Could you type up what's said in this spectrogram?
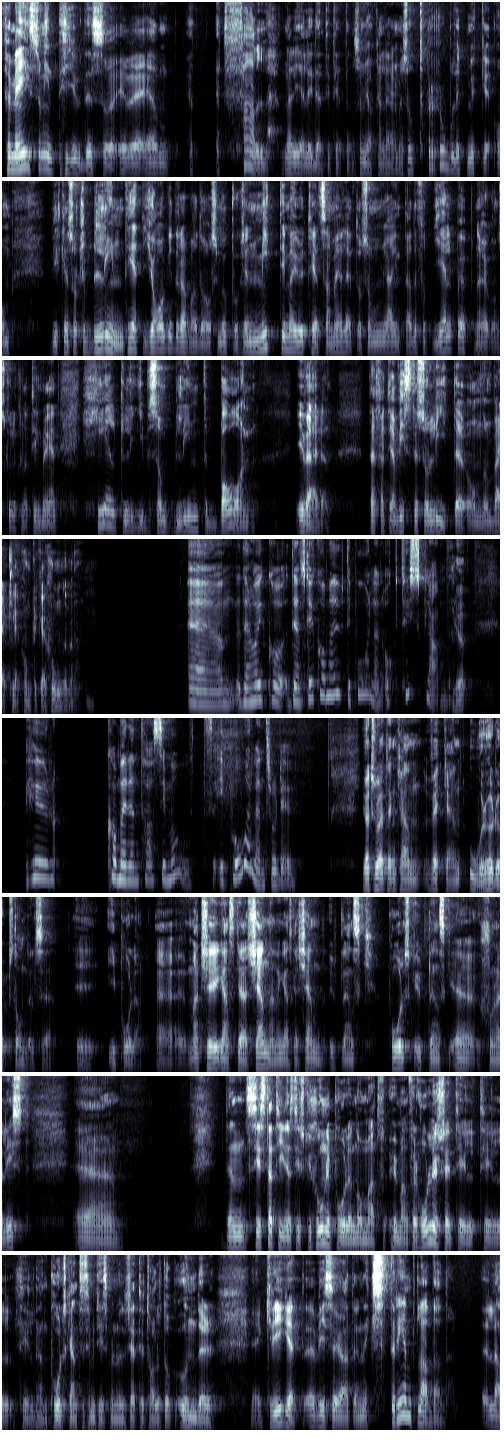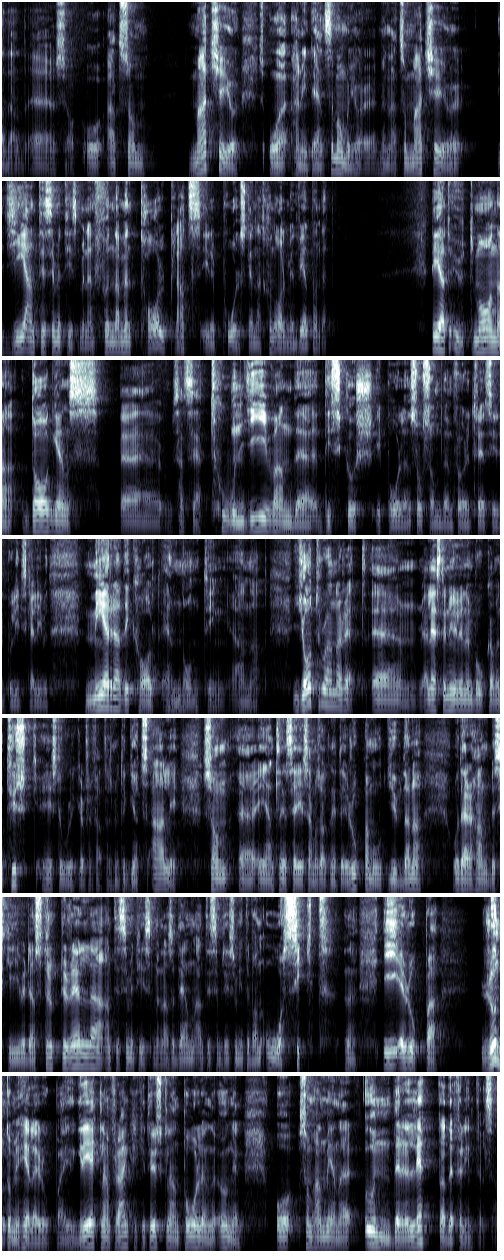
För mig som inte är jude så är det en, ett, ett fall när det gäller identiteten som jag kan lära mig så otroligt mycket om vilken sorts blindhet jag är drabbad av som är uppvuxen mitt i majoritetssamhället och som om jag inte hade fått hjälp att öppna ögon skulle kunna tillbringa ett helt liv som blint barn i världen. Därför att jag visste så lite om de verkliga komplikationerna. Ehm, den, ju, den ska ju komma ut i Polen och Tyskland. Ja. Hur kommer den tas emot i Polen, tror du? Jag tror att den kan väcka en oerhörd uppståndelse i, i Polen. Eh, Maciej är ganska känd, han är en ganska känd utländsk, polsk utländsk eh, journalist. Eh, den sista tidens diskussion i Polen om att, hur man förhåller sig till, till, till den polska antisemitismen under 30-talet och under eh, kriget eh, visar ju att en extremt laddad laddad eh, sak. Och att som Maciej gör, och han är inte ensam om att göra det, men att som Maciej gör ge antisemitismen en fundamental plats i det polska nationalmedvetandet. Det är att utmana dagens eh, så att säga, tongivande diskurs i Polen så som den företräds i det politiska livet mer radikalt än någonting annat. Jag tror han har rätt. Ehm, jag läste nyligen en bok av en tysk historiker och författare som heter Götz Ali som eh, egentligen säger samma sak, den heter Europa mot judarna och där han beskriver den strukturella antisemitismen, alltså den antisemitism som inte var en åsikt eh, i Europa, runt om i hela Europa, i Grekland, Frankrike, Tyskland, Polen, Ungern och som han menar underlättade förintelsen.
